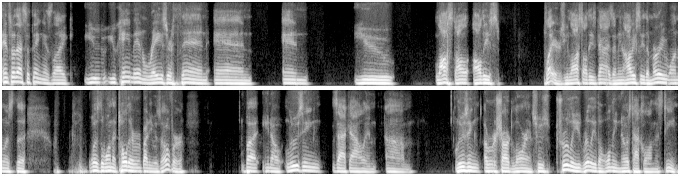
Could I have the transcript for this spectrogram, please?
and so that's the thing is like you you came in razor thin and and you lost all all these players you lost all these guys i mean obviously the murray one was the was the one that told everybody was over but you know losing zach allen um losing a rashard lawrence who's truly really the only nose tackle on this team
